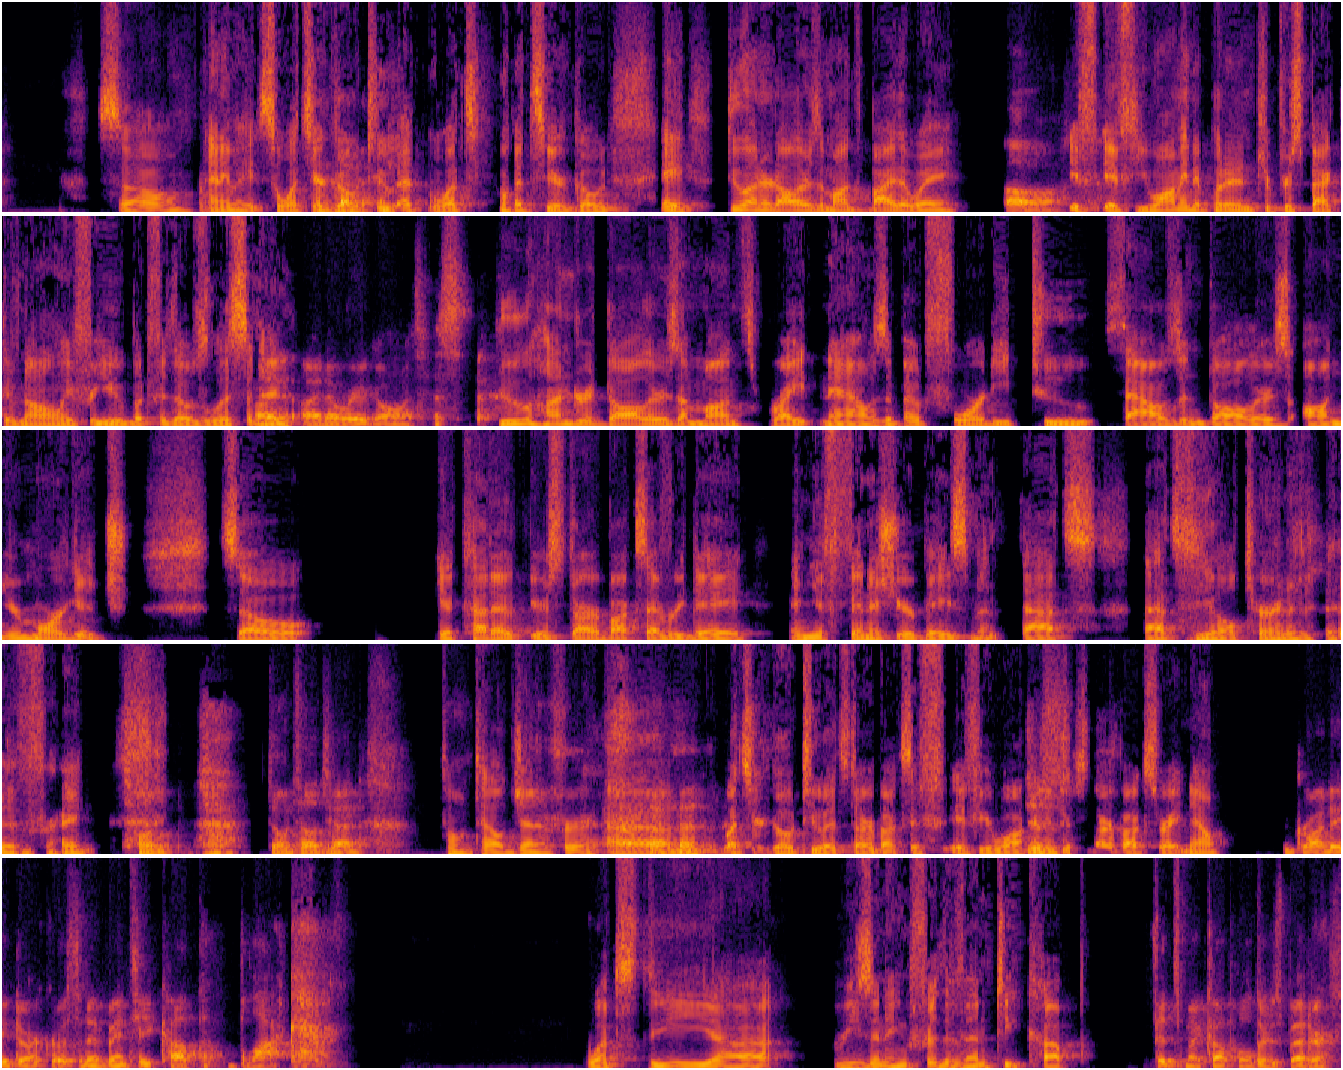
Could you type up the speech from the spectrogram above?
so anyway so what's your go-to at what's what's your go hey $200 a month by the way Oh, if if you want me to put it into perspective, not only for you but for those listening, I, I know where you're going with this. Two hundred dollars a month right now is about forty two thousand dollars on your mortgage. So you cut out your Starbucks every day and you finish your basement. That's that's the alternative, right? Don't don't tell Jen. Don't tell Jennifer. Um, what's your go-to at Starbucks if if you're walking Just, into Starbucks right now? Grande dark roast and a venti cup, black. What's the uh, reasoning for the venti cup Fits my cup holders better.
